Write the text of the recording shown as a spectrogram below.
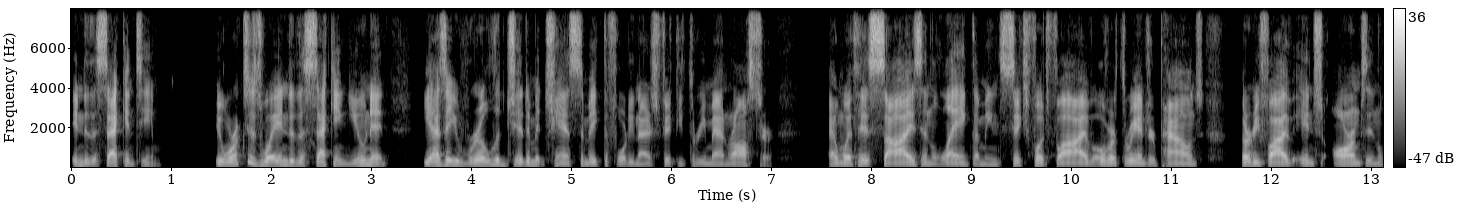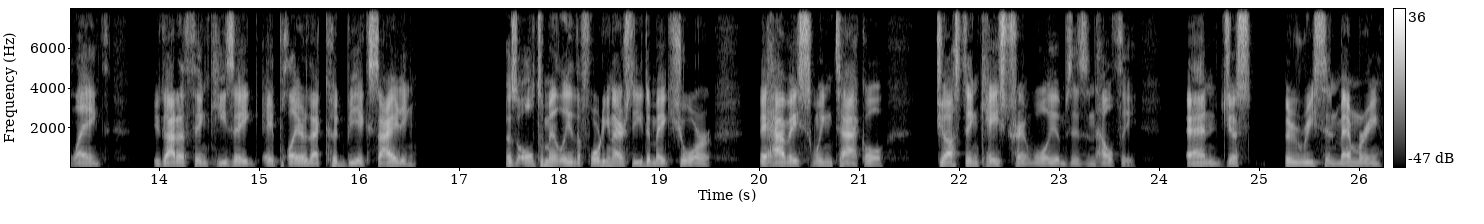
into the second team. If he works his way into the second unit, he has a real legitimate chance to make the 49ers 53 man roster. And with his size and length, I mean, six foot five, over 300 pounds, 35 inch arms in length, you got to think he's a, a player that could be exciting because ultimately the 49ers need to make sure they have a swing tackle just in case Trent Williams isn't healthy. And just through recent memory,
